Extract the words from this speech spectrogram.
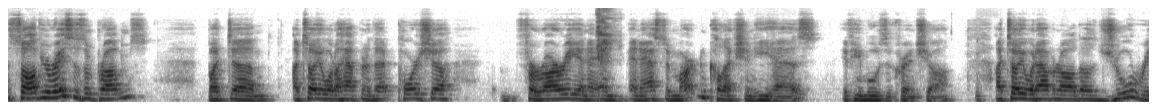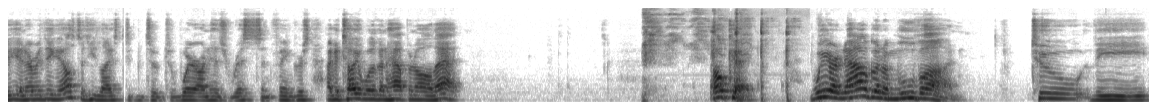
Solve your racism problems. But um, I'll tell you what will happen to that Porsche, Ferrari, and, and, and Aston Martin collection he has if he moves to Crenshaw. I'll tell you what happened to all those jewelry and everything else that he likes to, to, to wear on his wrists and fingers. I can tell you what's going to happen to all that. Okay, we are now going to move on to the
